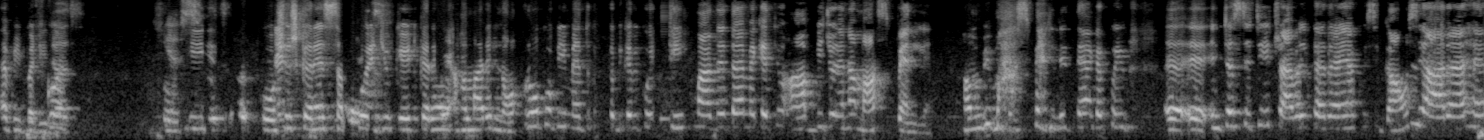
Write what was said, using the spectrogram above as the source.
Everybody does. So yes. please कोशिश करें सबको एजुकेट करें। हमारे नौकरों को भी मैं तो कभी कभी कोई चीख मार देता है मैं कहती हूँ आप भी जो है ना मास्क पहन लें। हम भी मास्क पहन लेते हैं। अगर कोई इंटरसिटी ट्रैवल कर रहा है या किसी गाँव से आ रहा है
